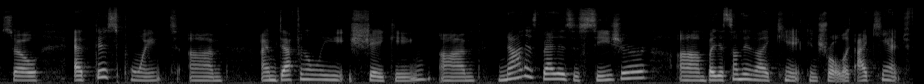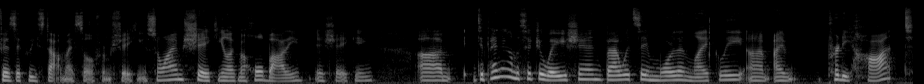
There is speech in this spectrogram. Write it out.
So, at this point, um, I'm definitely shaking. Um, not as bad as a seizure, um, but it's something that I can't control. Like, I can't physically stop myself from shaking. So, I'm shaking, like, my whole body is shaking. Um, depending on the situation, but I would say more than likely, um, I'm pretty hot.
